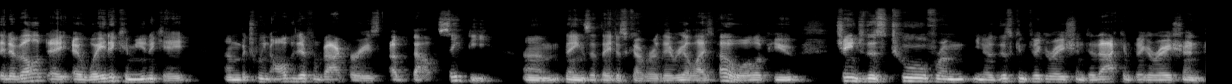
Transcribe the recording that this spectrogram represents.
They developed a, a way to communicate um, between all the different factories about safety um, things that they discovered. They realized, oh well, if you change this tool from you know this configuration to that configuration,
